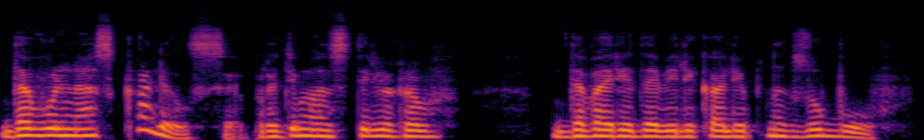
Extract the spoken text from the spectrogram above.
довольно оскалился, продемонстрировав два ряда великолепных зубов.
